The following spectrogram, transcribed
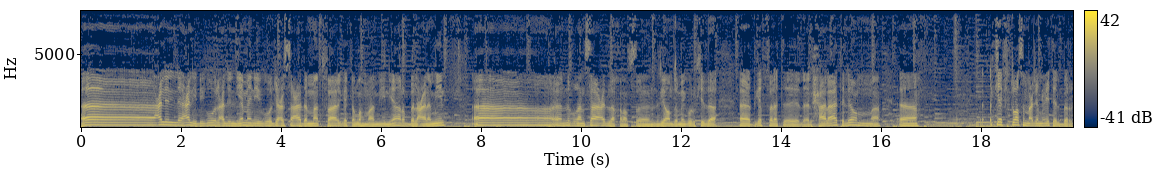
آه علي علي بيقول علي اليمني يقول جعل السعاده ما تفارقك اللهم آمين يا رب العالمين. آه نبغى نساعد لا خلاص آه، اليوم زي ما يقولوا كذا آه تقفلت آه، الحالات اليوم آه كيف تتواصل مع جمعية البر؟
